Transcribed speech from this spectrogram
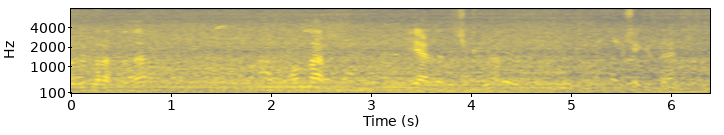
Öbür tarafta da onlar bir yerlere çıkıyor. Bu şekilde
